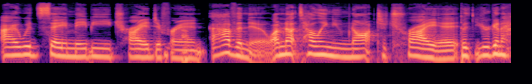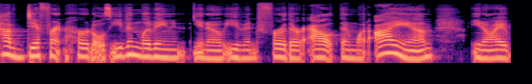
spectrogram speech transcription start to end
I would say maybe try a different yeah. avenue. I'm not telling you not to try it, but you're going to have different hurdles, even living, you know, even further out than what I am. You know, I have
